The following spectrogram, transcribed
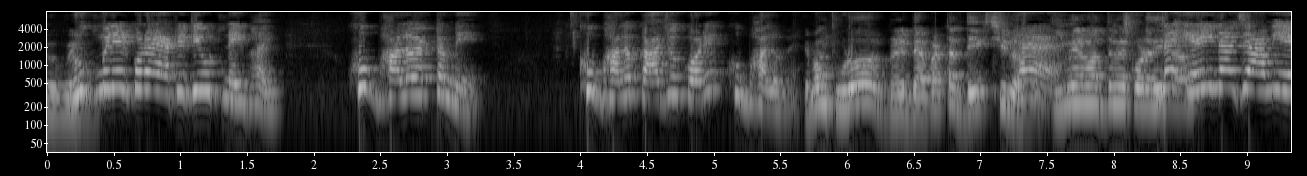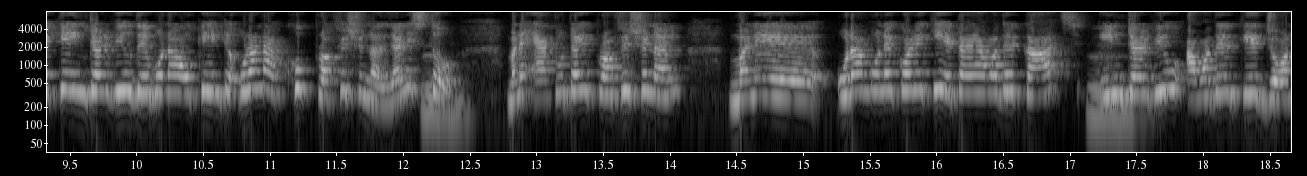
রুকমিনীর কোনো অ্যাটিটিউড নেই ভাই। খুব ভালো একটা মেয়ে। খুব ভালো কাজও করে খুব ভালো মেয়ে এবং পুরো ব্যাপারটা দেখছিল হ্যাঁ। টিমের মাধ্যমে করে দিলাম। এই না যে আমি একে ইন্টারভিউ দেবো না ওকে ওরা না খুব প্রফেশনাল জানিস তো? মানে এতটাই প্রফেশনাল মানে ওরা মনে করে কি এটাই আমাদের কাজ ইন্টারভিউ আমাদেরকে জন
